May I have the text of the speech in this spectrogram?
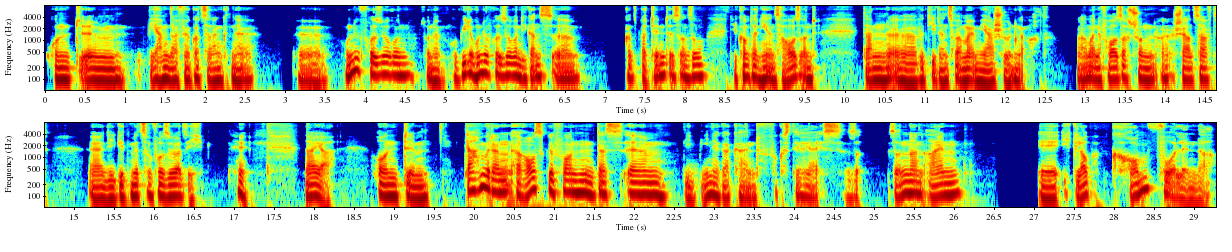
Und ähm, wir haben dafür Gott sei Dank eine äh, Hundefriseurin, so eine mobile Hundefriseurin, die ganz, äh, ganz patent ist und so. Die kommt dann hier ins Haus und dann äh, wird die dann zweimal im Jahr schön gemacht. Ja, meine Frau sagt schon äh, scherzhaft, äh, die geht mehr zum Friseur als ich. naja, und ähm, da haben wir dann herausgefunden, dass ähm, die Biene gar kein Foxterrier ist, so, sondern ein, äh, ich glaube, Kromvorländer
